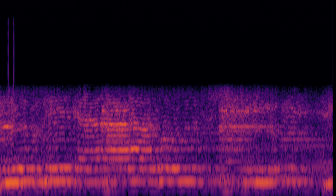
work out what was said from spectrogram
Prove that I was cheating.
